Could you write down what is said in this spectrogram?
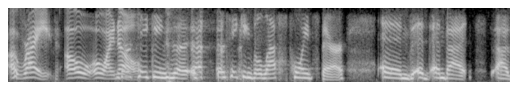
Oh, right. Oh, oh, I know. They're taking the they're taking the left points there, and and, and that uh,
